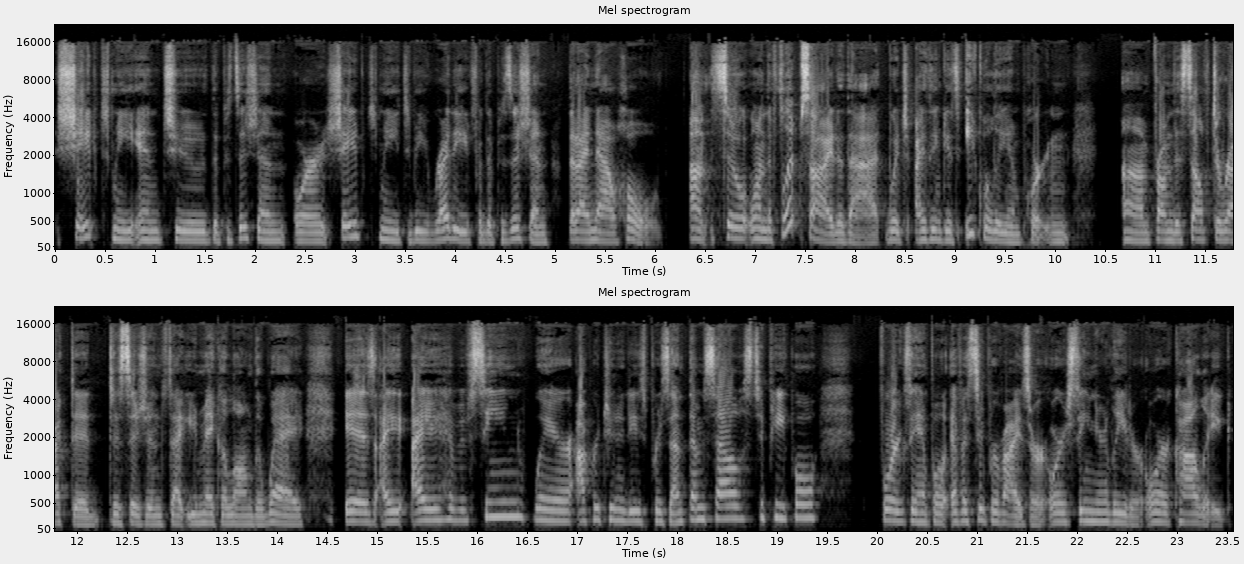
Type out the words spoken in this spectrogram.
shaped me into the position or shaped me to be ready for the position that I now hold. Um, so on the flip side of that, which I think is equally important, um, from the self-directed decisions that you make along the way is I, I have seen where opportunities present themselves to people for example, if a supervisor or a senior leader or a colleague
